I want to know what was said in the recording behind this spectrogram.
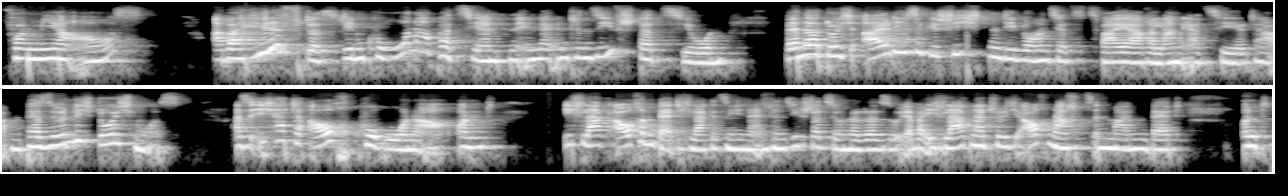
von mir aus. Aber hilft es dem Corona-Patienten in der Intensivstation, wenn er durch all diese Geschichten, die wir uns jetzt zwei Jahre lang erzählt haben, persönlich durch muss? Also ich hatte auch Corona und ich lag auch im Bett. Ich lag jetzt nicht in der Intensivstation oder so, aber ich lag natürlich auch nachts in meinem Bett. Und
